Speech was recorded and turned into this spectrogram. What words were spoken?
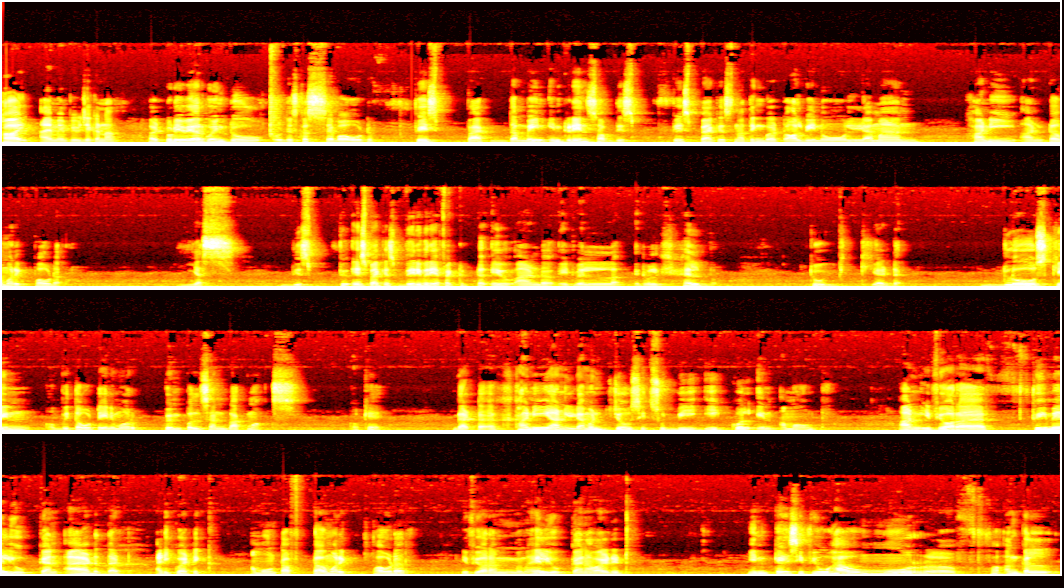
Hi, I am MP Vijay Khanna. Uh, today we are going to discuss about face pack. The main ingredients of this face pack is nothing but all we know lemon, honey, and turmeric powder. Yes, this face pack is very very effective and it will it will help to get glow skin without any more pimples and black marks. Okay. That uh, honey and lemon juice it should be equal in amount. And if you are a female you can add that adequate amount of turmeric powder. If you are a male you can avoid it. In case if you have more uh, fungal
